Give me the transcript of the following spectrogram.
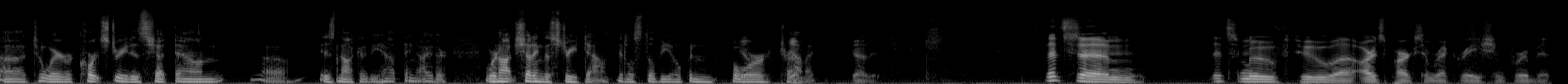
uh, to where Court Street is shut down uh, is not going to be happening either. We're not shutting the street down. It'll still be open for traffic. Got it. Let's um, let's move to uh, arts, parks, and recreation for a bit.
